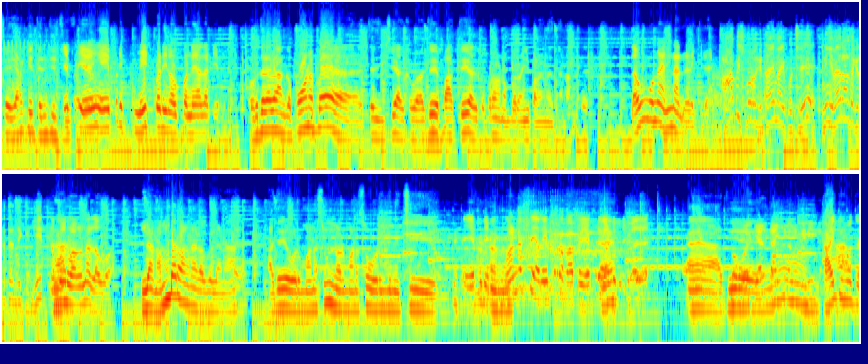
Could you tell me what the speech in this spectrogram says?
சரி, எனக்கே தெரிஞ்சிச்சு எப்படி எப்படி மீட் பண்ணி லவ் பண்ண இல்லாட்டி எப்படி? ஒரு தடவை அங்க போனப்ப தெரிஞ்சுச்சு அதுக்கு அது பார்த்து அதுக்கப்புறம் நம்பர் வாங்கி பழகினது தானே லவ்னா என்ன நினைக்கிறேன்? ஆபீஸ் போறதுக்கு டைம் ஆயி போச்சு நீங்க வேற ஆள்கிட்ட கிட்ட தெரிஞ்சுக்க. நம்பர் வாங்கினா லவ்வா இல்ல நம்பர் வாங்கின லவ் இல்லைனா அது ஒரு மனசும் இன்னொரு மனசும் ஒருங்கிணைச்சு. எப்படி? மனசு அதை எப்படி பாப்பேன்? எப்படி கண்டுபிடிப்பாது? ஆஹ், அது போது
